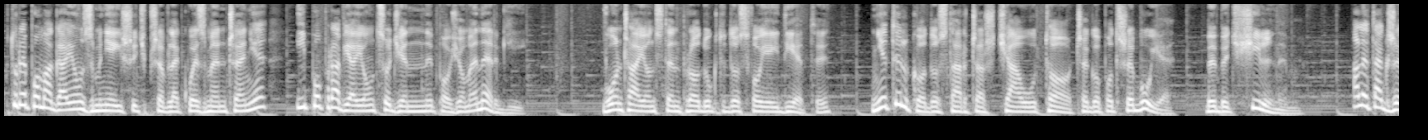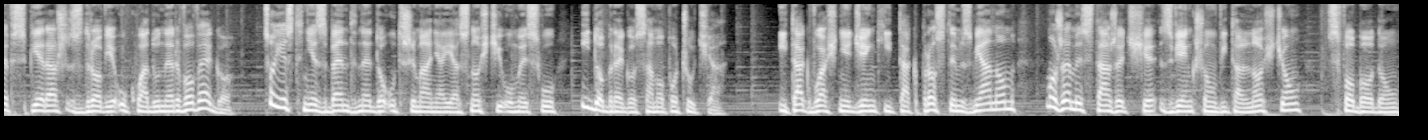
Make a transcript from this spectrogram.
które pomagają zmniejszyć przewlekłe zmęczenie i poprawiają codzienny poziom energii. Włączając ten produkt do swojej diety, nie tylko dostarczasz ciału to, czego potrzebuje, by być silnym, ale także wspierasz zdrowie układu nerwowego, co jest niezbędne do utrzymania jasności umysłu i dobrego samopoczucia. I tak właśnie dzięki tak prostym zmianom możemy starzeć się z większą witalnością, swobodą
